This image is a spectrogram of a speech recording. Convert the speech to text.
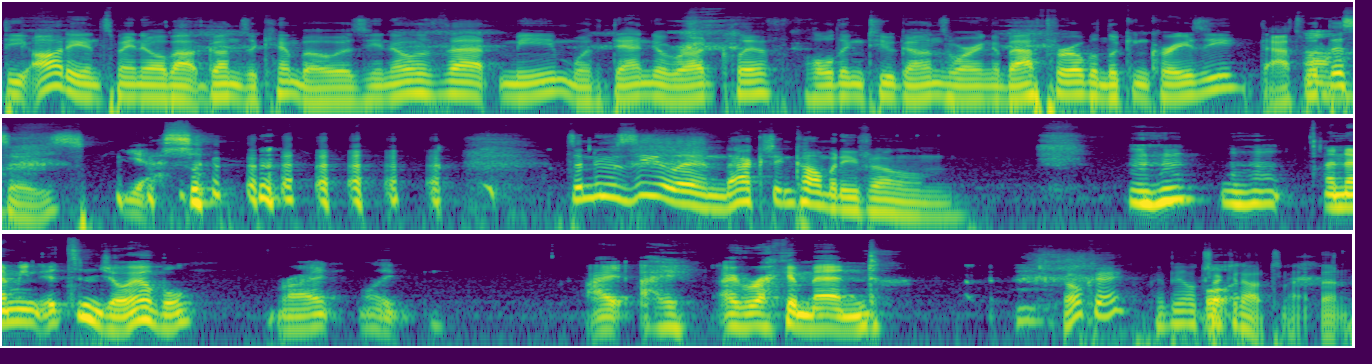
the audience may know about Guns Akimbo is you know that meme with Daniel Radcliffe holding two guns, wearing a bathrobe, and looking crazy? That's what this is. Yes. It's a New Zealand action comedy film. Mm-hmm. and I mean, it's enjoyable, right? Like, I I, I recommend. Okay, maybe I'll check it out tonight then.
